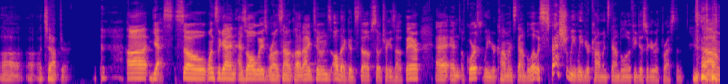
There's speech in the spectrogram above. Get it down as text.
uh, chapter. Uh, yes. So once again, as always, we're on SoundCloud, iTunes, all that good stuff. So check us out there, uh, and of course, leave your comments down below. Especially leave your comments down below if you disagree with Preston. Um,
